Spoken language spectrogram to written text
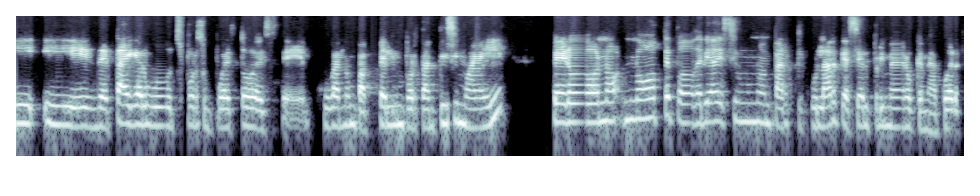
y, de Tiger Woods, por supuesto, este, jugando un papel importantísimo ahí, pero no, no te podría decir uno en particular que sea el primero que me acuerde.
